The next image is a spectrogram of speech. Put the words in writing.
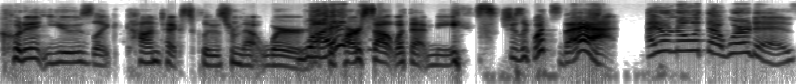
couldn't use like context clues from that word to parse out what that means. She's like, "What's that?" I don't know what that word is.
